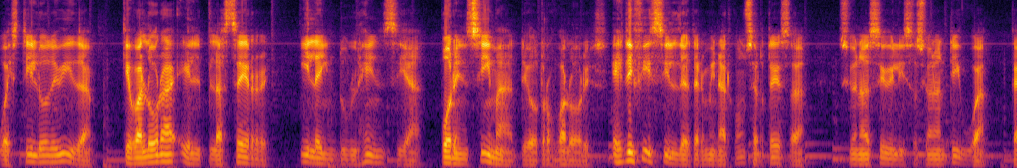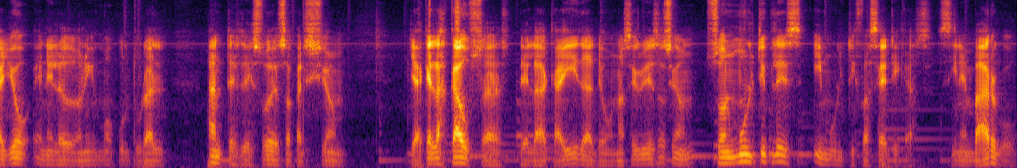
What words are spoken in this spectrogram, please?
o estilo de vida que valora el placer y la indulgencia por encima de otros valores. Es difícil determinar con certeza si una civilización antigua cayó en el hedonismo cultural antes de su desaparición ya que las causas de la caída de una civilización son múltiples y multifacéticas. Sin embargo,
